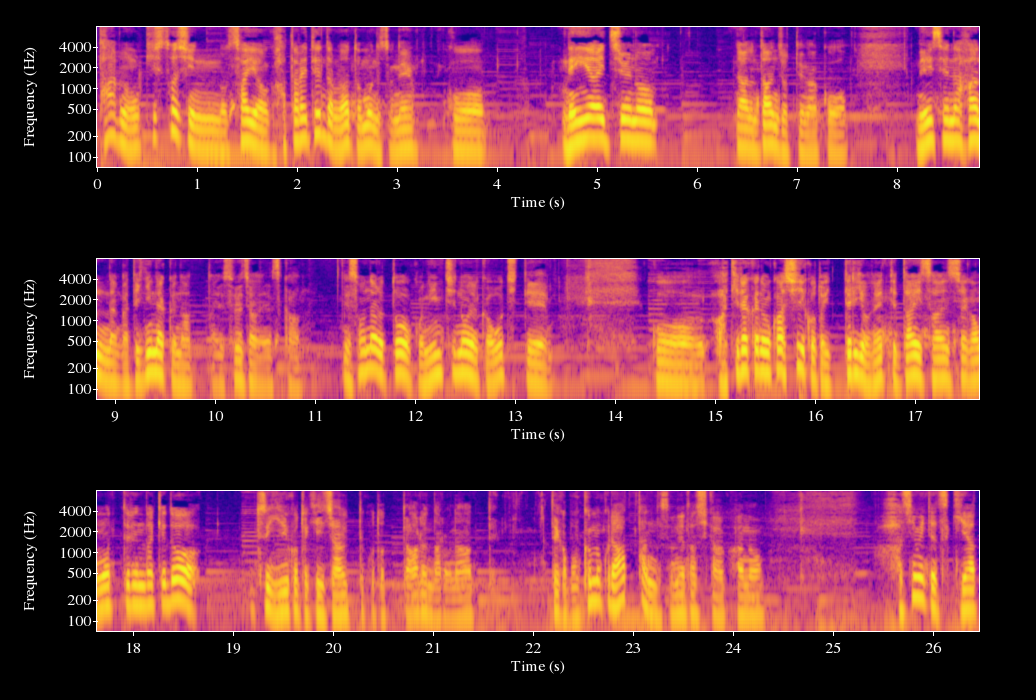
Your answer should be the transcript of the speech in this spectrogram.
多分オキシトシンの作用が働いてんだろうなと思うんですよね。こう恋愛中のあの男女っていうのはこう冷静な判断ができなくなったりするじゃないですか。でそうなるとこう認知能力が落ちてこう明らかにおかしいこと言ってるよねって第三者が思ってるんだけど次言うこと聞いちゃうってことってあるんだろうなって。てか僕もこれあったんですよね確かあの初めて付き合っ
